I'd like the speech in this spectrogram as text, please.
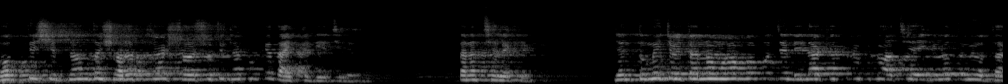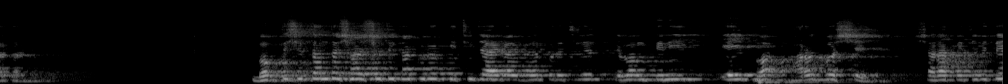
ভক্তি সিদ্ধান্ত শরৎ সরস্বতী ঠাকুরকে দায়িত্ব দিয়েছিলেন, তার ছেলেকে। যে তুমি চৈতন্য মহাপ্রভুর যে লীলা ক্ষেত্রগুলো আছে, এইগুলো তুমি উদ্ধার করবে। ভক্তি সিদ্ধান্ত সরস্বতী ঠাকুরও কিছু জায়গা উদ্ধার করেছিলেন এবং তিনি এই ভারতবর্ষে সারা পৃথিবীতে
